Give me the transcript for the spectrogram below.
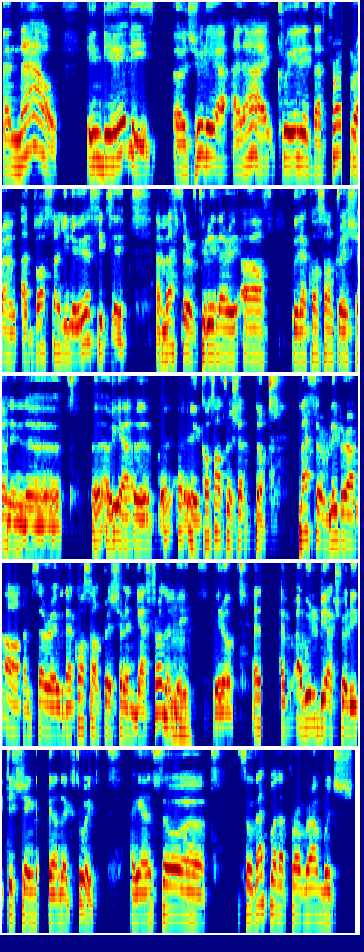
And now, in the 80s, uh, Julia and I created that program at Boston University, a Master of Culinary Arts with a concentration in the uh, yeah uh, uh concentration no Master of Liberal Art, I'm sorry, with a concentration in gastronomy, mm. you know, and I, I, will be actually teaching there next week again. So, uh, so that was a program which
